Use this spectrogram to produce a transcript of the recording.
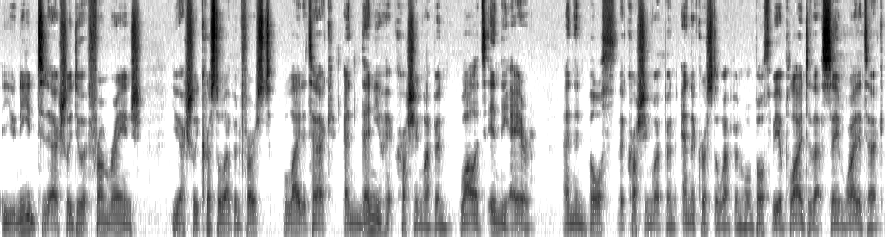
You need to actually do it from range. You actually crystal weapon first, light attack, and then you hit crushing weapon while it's in the air. And then both the crushing weapon and the crystal weapon will both be applied to that same light attack.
